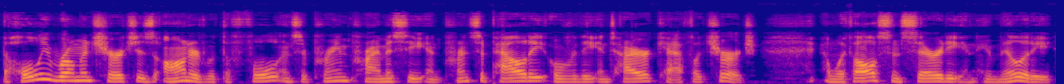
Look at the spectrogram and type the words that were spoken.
The Holy Roman Church is honored with the full and supreme primacy and principality over the entire Catholic Church, and with all sincerity and humility,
